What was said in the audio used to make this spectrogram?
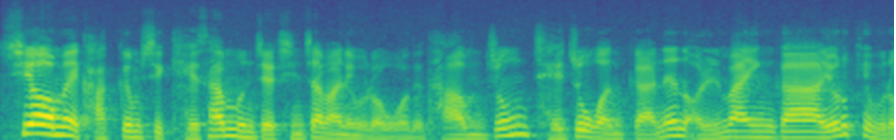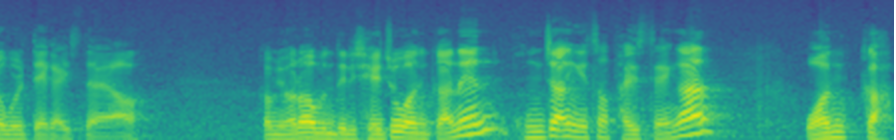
시험에 가끔씩 계산 문제 진짜 많이 물어보거든요. 다음 중 제조 원가는 얼마인가 이렇게 물어볼 때가 있어요. 그럼 여러분들이 제조 원가는 공장에서 발생한 원가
